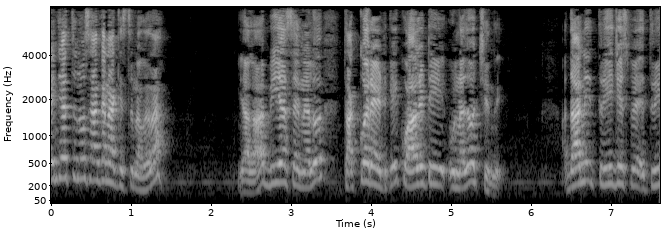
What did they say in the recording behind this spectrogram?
ఏం చేస్తున్నావు? శంఖ నాకు ఇస్తున్నావు కదా ఇలా బిఎస్ఎన్ఎల్ తక్కువ రేటుకి క్వాలిటీ ఉన్నది వచ్చింది. దాన్ని త్రీ జీ త్రీ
